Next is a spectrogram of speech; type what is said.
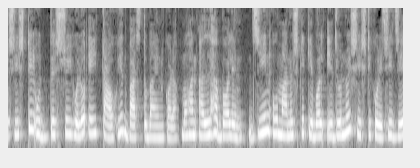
সৃষ্টির উদ্দেশ্যই হলো এই তাওহিদ বাস্তবায়ন করা। মহান আল্লাহ বলেন, জিন ও মানুষকে কেবল এজন্যই সৃষ্টি করেছি যে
